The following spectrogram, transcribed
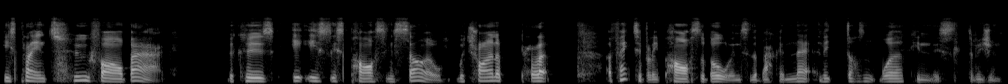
He's playing too far back because it is this passing style. We're trying to pl- effectively pass the ball into the back of the net, and it doesn't work in this division.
